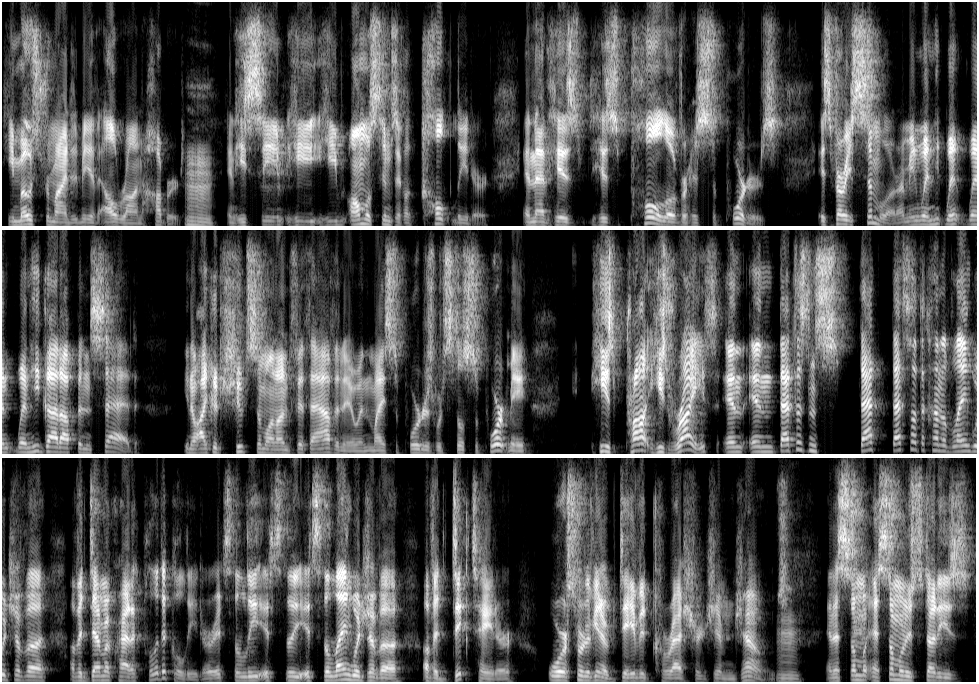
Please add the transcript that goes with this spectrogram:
he most reminded me of L. Ron Hubbard, mm. and he seemed he he almost seems like a cult leader, and that his his pull over his supporters is very similar. I mean, when when when when he got up and said, you know, I could shoot someone on Fifth Avenue and my supporters would still support me, he's pro- he's right, and and that doesn't that that's not the kind of language of a of a democratic political leader. It's the it's the it's the language of a of a dictator or sort of you know David Koresh or Jim Jones. Mm. And as someone as someone who studies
